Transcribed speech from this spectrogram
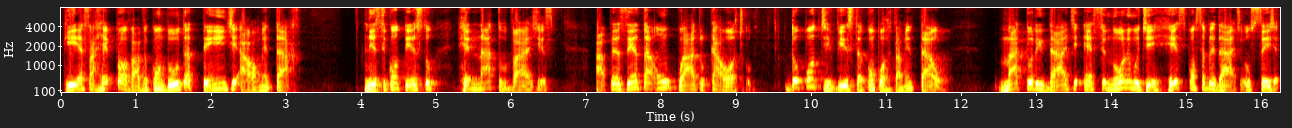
que essa reprovável conduta tende a aumentar. Nesse contexto, Renato Vargas apresenta um quadro caótico. Do ponto de vista comportamental, maturidade é sinônimo de responsabilidade, ou seja,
